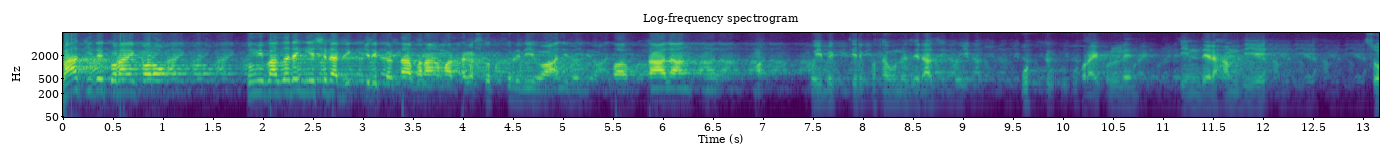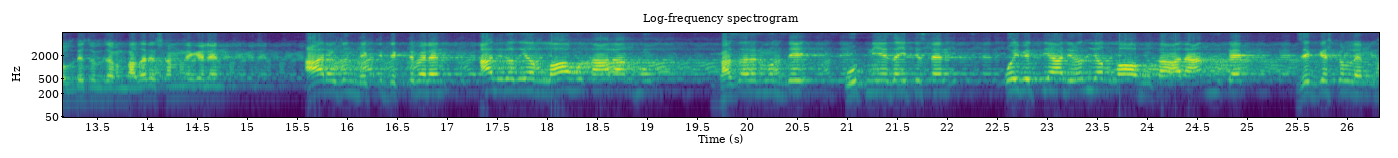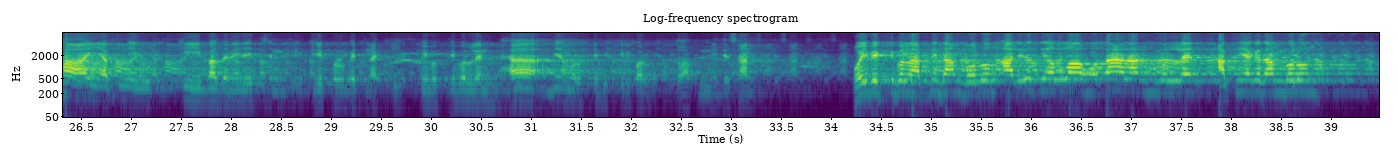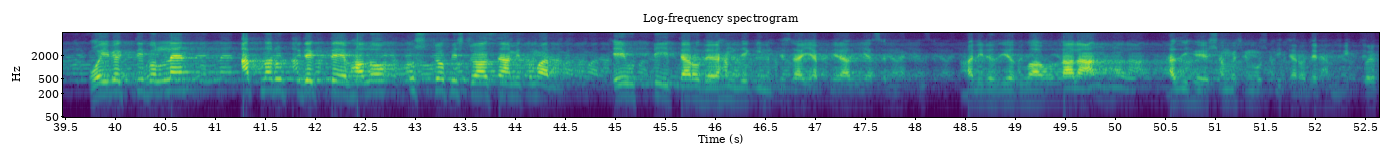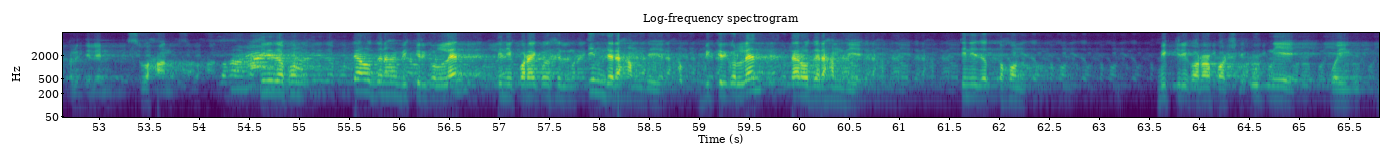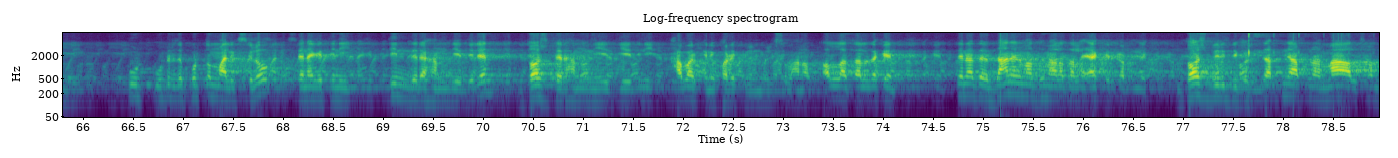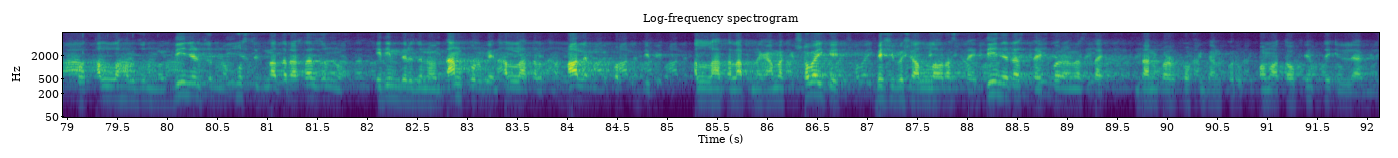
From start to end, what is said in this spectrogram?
বাকিতে ক্রয় করো। তুমি বাজারে গিয়ে সেটা বিক্রি করতে পারো আমার টাকা শোধ করে দিও। আলী ওই ব্যক্তির কথা অনুযায়ী রাজি হয়ে উট ক্রয় করলেন। তিন হাম দিয়ে চলতে চলতে যখন বাজারের সামনে গেলেন, আর একজন ব্যক্তি দেখতে পেলেন আলী তাআলা আনহু বাজারের মধ্যে উট নিয়ে যাইতেছেন। ওই ব্যক্তি আলী রাদিয়াল্লাহু তাআলা আনহুকে জিজ্ঞেস করলেন, ভাই, আপনি কি বাজারে যাইতেছেন বিক্রি করবেন নাকি? ওই ব্যক্তি বললেন হ্যাঁ আমি আমার উটটি বিক্রি করব, তো আপনি নিতে চান? ওই ব্যক্তি বললেন, আপনি দাম বলুন। আলী তাআলা আনহু বললেন, আপনি আগে দাম বলুন। ওই ব্যক্তি বললেন, আপনার উটটি দেখতে ভালো, পুষ্ট, পিষ্ট আছে, আমি তোমার এই উটটি তেরো দেড়হাম দিয়ে কিনতে চাই, আপনি রাজি আছেন নাকি? আলী রাদিয়াল্লাহু তাআলা আনহু রাজি হয়ে সঙ্গে সঙ্গে তেরো বিক্রি করে দিলেন। সুবহানাল্লাহ। তিনি যখন তেরো বিক্রি করলেন, তিনি ক্রয় করেছিলেন তিন দিয়ে। বিক্রি করলেন তেরো দিয়ে। তিনি তখন বিক্রি করার পর সে উট নিয়ে ওই উট, উটের যে প্রথম মালিক ছিল তেনাকে তিনি তিন দেড়হাম দিয়ে দিলেন, দশ দেড়হাম নিয়ে দিয়ে তিনি খাবার কিনে ঘরে কিনলেন বলে সুবহান আল্লাহ তালা দেখেন, তেনাদের দানের মাধ্যমে আল্লাহ তাআলা একের কারণে দশ বৃদ্ধি করে দিয়েছে। আপনি আপনার মাল, সম্পদ আল্লাহর জন্য, দিনের জন্য, মসজিদ, মাদ্রাসার জন্য এদিনদের জন্য দান করবেন, আল্লাহ তালা আপনার মাল মধ্যে বরকত দিবে আল্লাহ তালা আপনাকে, আমাকে সবাইকে বেশি বেশি আল্লাহর রাস্তায়, দিনের রাস্তায় কোরআন রাস্তায় দান করার তৌফিক দান করুক অমা তৌফিক ইল্লা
